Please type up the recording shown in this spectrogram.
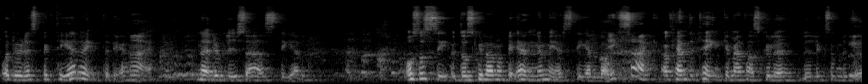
Och du respekterar inte det nej. när du blir så här stel. Och så se, då skulle han nog bli ännu mer stel då. Exakt. Jag kan inte tänka mig att han skulle bli liksom lite...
